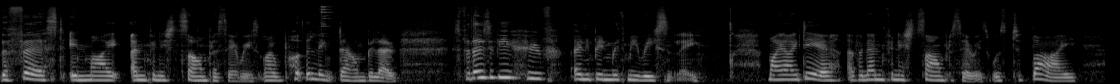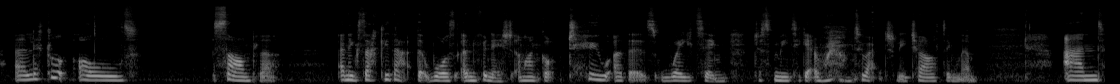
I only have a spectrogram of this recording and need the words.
the first in my unfinished sampler series and I will put the link down below. So for those of you who've only been with me recently, my idea of an unfinished sampler series was to buy a little old sampler and exactly that that was unfinished and I've got two others waiting just for me to get around to actually charting them. And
